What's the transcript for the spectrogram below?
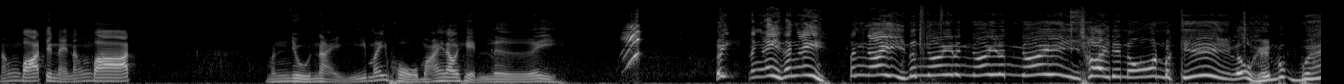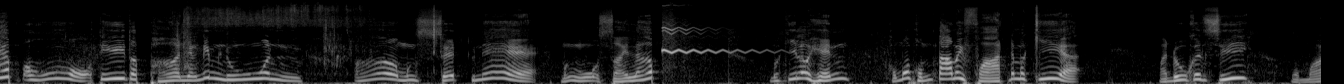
น้องบอสอยู่ไหนน้องบอสมันอยู่ไหนไม่โผล่มาให้เราเห็นเลยเฮ้ยนั่นไงนั่นไงนั่นไงนั่นไงนั่นไงนั่นไง ใช่แน่นอนเมื่อกี้ เราเห็นว่าแวบโอ้ตีตัดผ่านอย่างนิ่มนวลอ้าวมึงเสร็จแน่มึงโง่สายลับ เมื่อกี้เราเห็น ผมว่าผมตาไม่ฝาดนะเมื่อกี้อะมาดูกันสิว่าไม้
